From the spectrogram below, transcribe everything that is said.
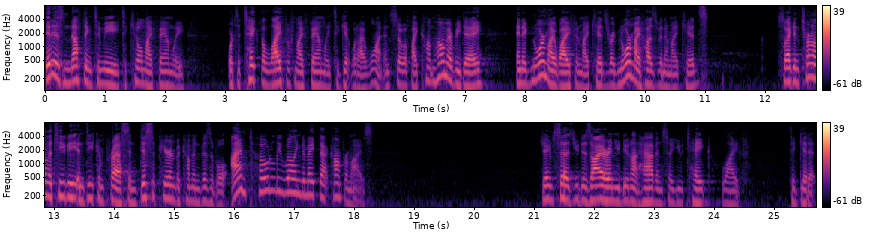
it is nothing to me to kill my family or to take the life of my family to get what I want. And so if I come home every day and ignore my wife and my kids or ignore my husband and my kids, so I can turn on the TV and decompress and disappear and become invisible, I'm totally willing to make that compromise. James says, You desire and you do not have, and so you take life to get it.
